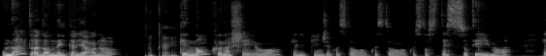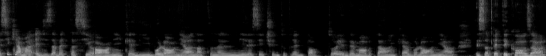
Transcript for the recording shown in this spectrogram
un'altra donna italiana Ok, che non conoscevo, che dipinge questo, questo- questo stesso tema, che si chiama Elisabetta Sironi, che è di Bologna, nata nel 1638 ed è morta anche a Bologna. E sapete cosa?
